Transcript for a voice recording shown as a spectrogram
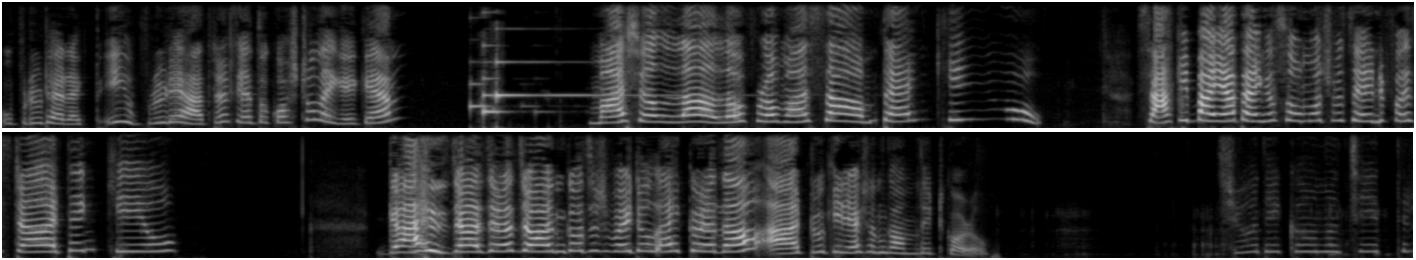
উপরে উঠে রাখতে। এই উপরে উঠে হাত রাখলে এত কষ্ট লাগে কেন? মাশাআল্লাহ love from Assam thank you Sakib ভাইয়া thank you so much for 75 star thank you guys যারা যারা জয়েন করছ সবাই একটু লাইক করে দাও আর টু কি রিঅ্যাকশন কমপ্লিট করো। যদি কোনো চিত্র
